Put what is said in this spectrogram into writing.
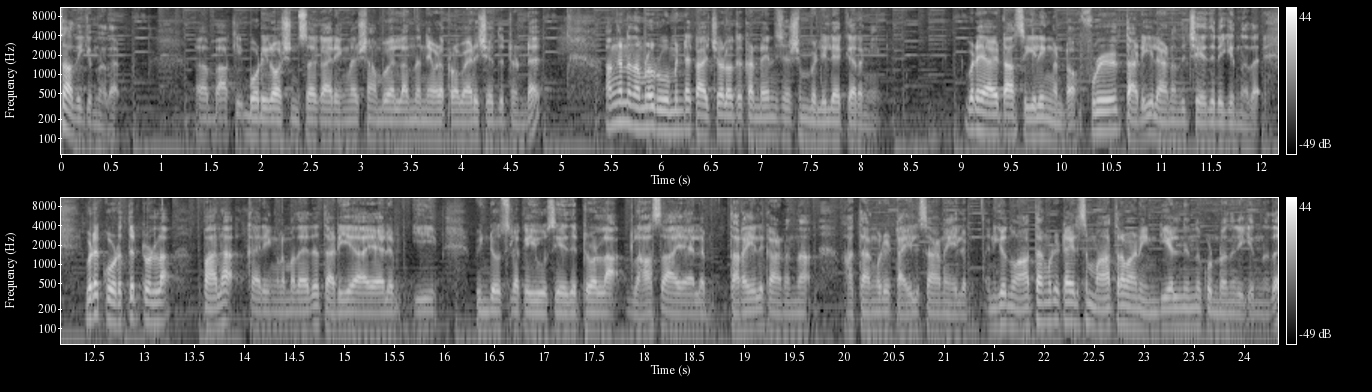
സാധിക്കുന്നത്. ബാക്കി ബോഡി ലോഷൻസ് കാര്യങ്ങൾ ഷാമ്പു എല്ലാം തന്നെ ഇവിടെ പ്രൊവൈഡ് ചെയ്തിട്ടുണ്ട്. അങ്ങനെ നമ്മൾ റൂമിന്റെ കാഴ്ചകളൊക്കെ കണ്ടതിന് ശേഷം വെളിയിലേക്ക് ഇറങ്ങി. ഇവിടെയായിട്ട് ആ സീലിംഗ് കണ്ടോ ഫുൾ തടിയിലാണ് അത് ചെയ്തിരിക്കുന്നത്. ഇവിടെ കൊടുത്തിട്ടുള്ള പല കാര്യങ്ങളും അതായത് തടിയായാലും ഈ വിൻഡോസിലൊക്കെ യൂസ് ചെയ്തിട്ടുള്ള ഗ്ലാസ് ആയാലും തറയിൽ കാണുന്ന ആത്താങ്കുടി ടൈൽസ് ആണെങ്കിലും എനിക്കൊന്നും ആത്താങ്കുടി ടൈൽസ് മാത്രമാണ് ഇന്ത്യയിൽ നിന്ന് കൊണ്ടുവന്നിരിക്കുന്നത്.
